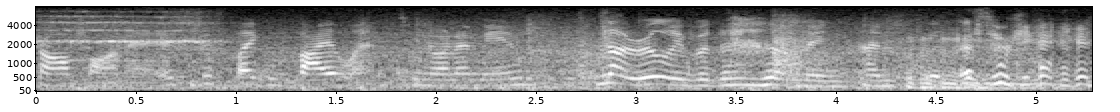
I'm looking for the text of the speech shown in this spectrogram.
chomp on it. It's just like violent, you know what I mean? Not really, but then, I mean, I'm, that's okay.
